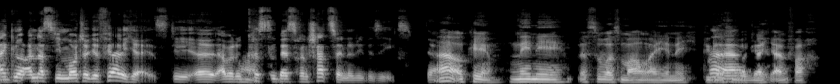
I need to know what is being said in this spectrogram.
zeigt nur an, dass die Motte gefährlicher ist. Die, äh, aber du ah. kriegst einen besseren Schatz, wenn du die besiegst. Ja. Ah, okay. Nee, nee, das sowas machen wir hier nicht. Die ah, lassen wir okay. gleich einfach,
